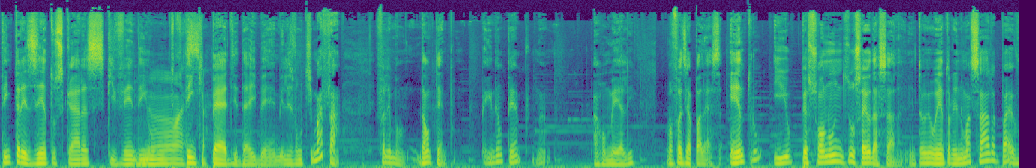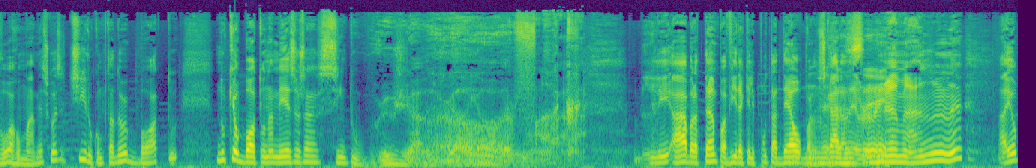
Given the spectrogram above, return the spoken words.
Tem 300 caras que vendem Nossa. um ThinkPad da IBM. Eles vão te matar. Eu falei, bom, dá um tempo. Peguei, deu um tempo. Né? Arrumei ali vou fazer a palestra. Entro e o pessoal não, não saiu da sala. Então eu entro ali numa sala, vou arrumar minhas coisas, tiro o computador, boto. No que eu boto na mesa, eu já sinto. Abro a tampa, vira aquele puta Dell para os caras. Né? Aí eu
